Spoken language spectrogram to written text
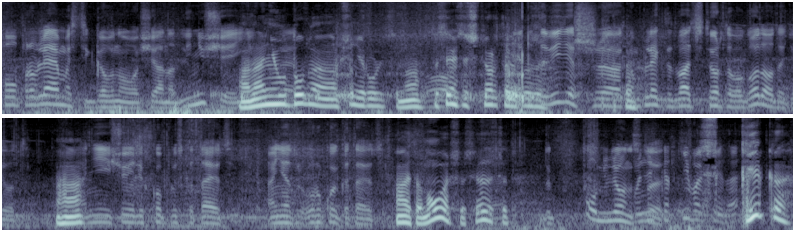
по управляемости говно вообще, она длиннющая. и Она такая- неудобная, она вообще не рулится. Но 174 Это тоже. ты видишь э, комплекты 24 года вот эти вот, Ага. они еще и легко плюс катаются. Они рукой катаются. А, это новое, что свежее что-то? Да полмиллиона У них стоит. катки большие, да? Сколько?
